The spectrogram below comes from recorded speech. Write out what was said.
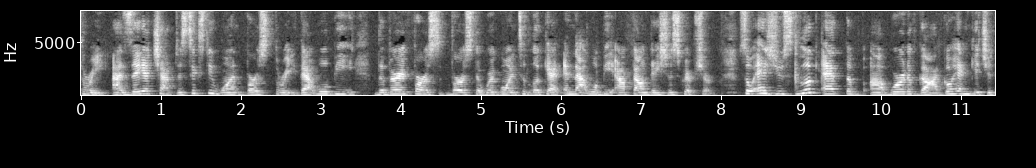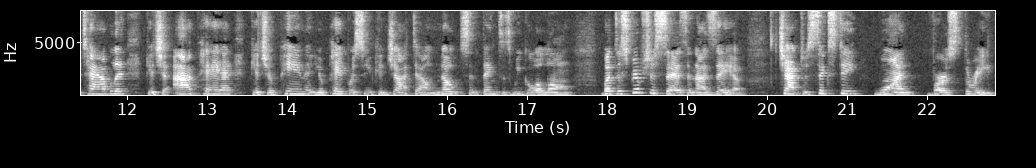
3. Isaiah chapter 61, verse 3. That will be the very first verse that we're going to look at, and that will be our foundation scripture. So, as you look at the uh, word of God, go ahead and get your tablet, get your iPad, get your pen and your paper so you can jot down notes and things as we go along. But the scripture says in Isaiah chapter 61, verse 3,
